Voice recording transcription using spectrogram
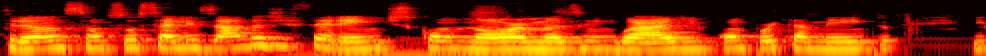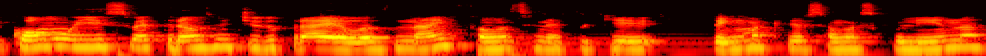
trans são socializadas diferentes com normas, linguagem, comportamento e como isso é transmitido para elas na infância, né? Porque tem uma criação masculina,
